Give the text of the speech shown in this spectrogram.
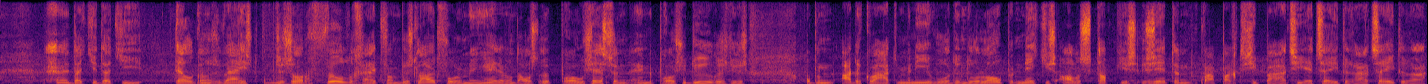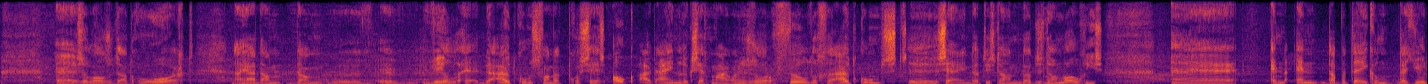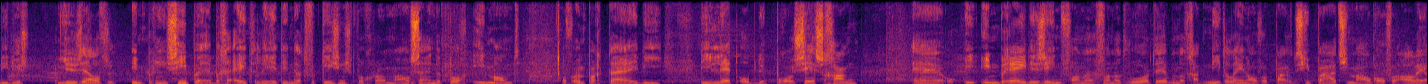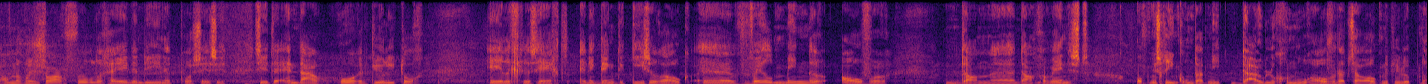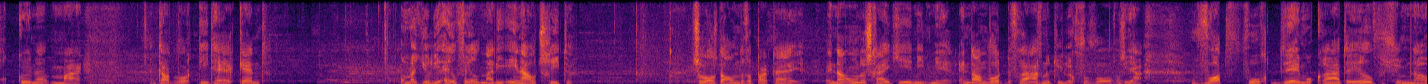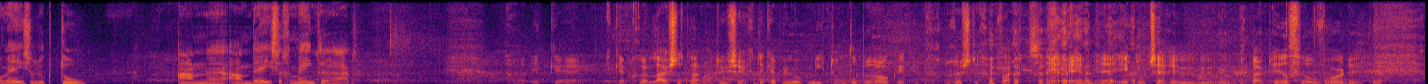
dat je dat je telkens wijst op de zorgvuldigheid van besluitvorming. Hè? Want als de processen en de procedures dus op een adequate manier worden doorlopen. Netjes alle stapjes zetten qua participatie, et cetera, et cetera. Uh, zoals dat hoort, nou ja, dan, dan uh, wil de uitkomst van het proces ook uiteindelijk zeg maar, een zorgvuldige uitkomst zijn. Dat is dan, dat is dan logisch. en, en dat betekent dat jullie dus jezelf in principe hebben geëtaleerd in dat verkiezingsprogramma. Als zijn er toch iemand of een partij die, die let op de procesgang. Uh, in, brede zin van, van het woord. Hè, want het gaat niet alleen over participatie, maar ook over allerlei andere zorgvuldigheden die in het proces zitten. En daar hoor ik jullie toch eerlijk gezegd, en ik denk de kiezer ook, uh, veel minder over dan, dan gewenst. Of misschien komt dat niet duidelijk genoeg over, dat zou ook natuurlijk nog kunnen. Maar dat wordt niet herkend. Omdat jullie heel veel naar die inhoud schieten. Zoals de andere partijen. En dan onderscheid je je niet meer. En dan wordt de vraag natuurlijk vervolgens, ja, wat voegt Democraten Hilversum nou wezenlijk toe aan, uh, aan deze gemeenteraad? Ik, uh, ik heb geluisterd naar wat u zegt. Ik heb u ook niet onderbroken. Ik heb rustig gewacht. en uh, ik moet zeggen, u, u, gebruikt heel veel woorden. Ja.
